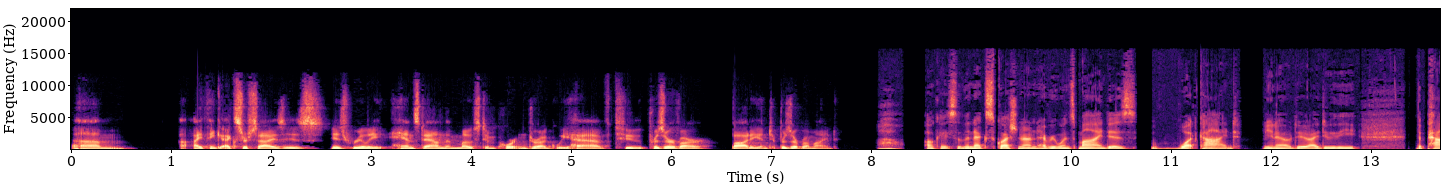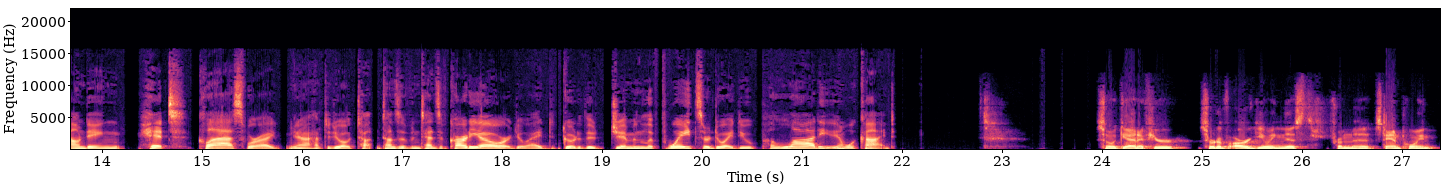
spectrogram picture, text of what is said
um, I think exercise is is really hands down the most important drug we have to preserve our body and to preserve our mind. Wow. Okay, so the next question on everyone's mind is what kind? You know, do I do the the pounding HIIT class where I you know have to do tons of intensive cardio, or do I go to the gym and lift weights, or do I do Pilates? You know, what kind? So again, if you're sort of arguing this from the standpoint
